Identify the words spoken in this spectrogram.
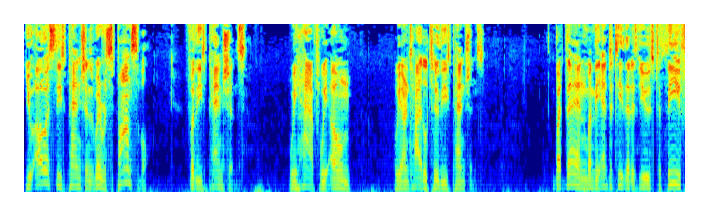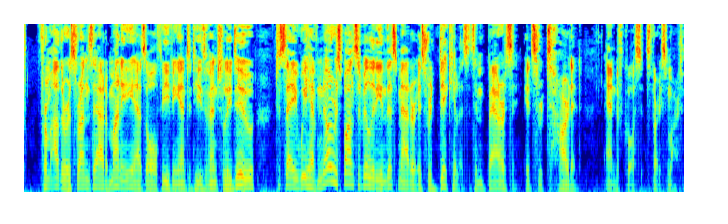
"You owe us these pensions. We're responsible for these pensions. We have, we own, we are entitled to these pensions." But then, when the entity that is used to thieve from others runs out of money, as all thieving entities eventually do, to say we have no responsibility in this matter is ridiculous. It's embarrassing. It's retarded. And of course, it's very smart,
